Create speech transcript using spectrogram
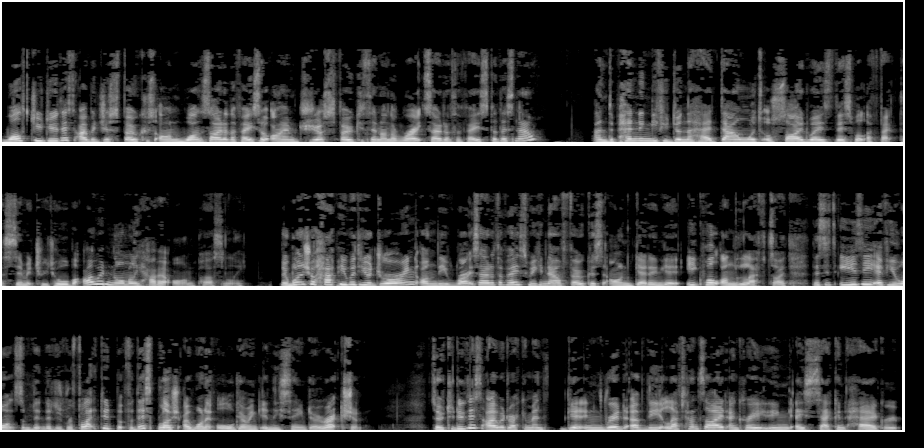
Whilst you do this, I would just focus on one side of the face. So I am just focusing on the right side of the face for this now. And depending if you've done the hair downwards or sideways, this will affect the symmetry tool, but I would normally have it on personally. So once you're happy with your drawing on the right side of the face, we can now focus on getting it equal on the left side. This is easy if you want something that is reflected, but for this blush, I want it all going in the same direction. So to do this, I would recommend getting rid of the left-hand side and creating a second hair group.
